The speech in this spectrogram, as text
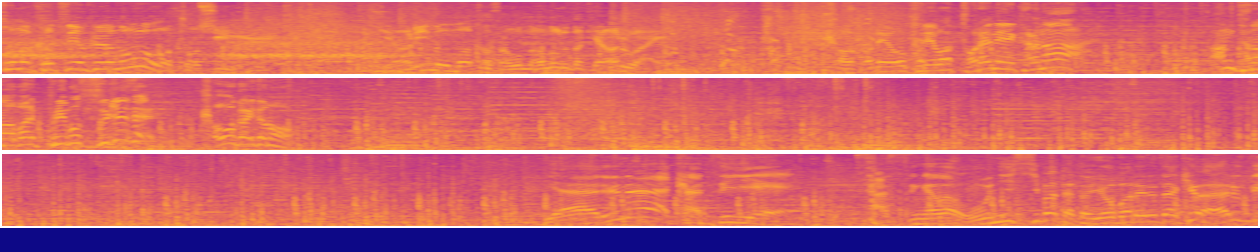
事な活躍やのトシ槍のまたさを名乗るだけあるわい。ここで遅れは取れねえからな。あんたの暴れっぷりもすげえぜ。郊外殿。勝家。さすがは鬼柴田と呼ばれるだけはあるぜ。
